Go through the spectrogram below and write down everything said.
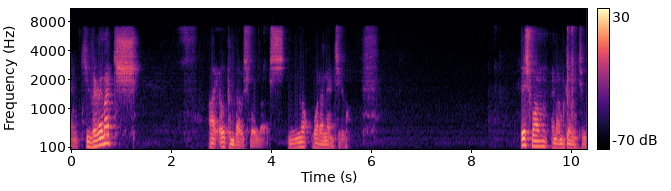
Thank you very much. I opened those folders, not what I meant to. This one, and I'm going to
